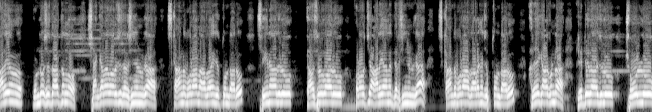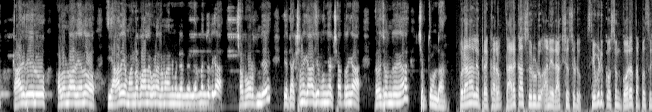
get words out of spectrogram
ఆలయం రెండో శతాబ్దంలో శంకరాచార్య దర్శించినట్టుగా స్కాండ పురాణ ఆదాయం చెప్తుంటారు. శ్రీనాథుడు వ్యాసుల వారు కూడా వచ్చి ఆలయాన్ని దర్శించినట్టుగా స్కాంద పురాణ ఆధారంగా చెప్తుంటారు. అదే కాకుండా రెడ్డి రాజులు చోళ్ళు కాకతీయులు పొలంరాలయంలో ఈ ఆలయ మండపాలను కూడా నిర్మాణం నిర్మించినట్టుగా చెప్పబడుతుంది. ఇది దక్షిణ కాశీ పుణ్యక్షేత్రంగా పిలుచుందిగా చెప్తూ ఉంటారు పురాణాల ప్రకారం తారకాసురుడు అనే రాక్షసుడు శివుడి కోసం ఘోర తపస్సు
